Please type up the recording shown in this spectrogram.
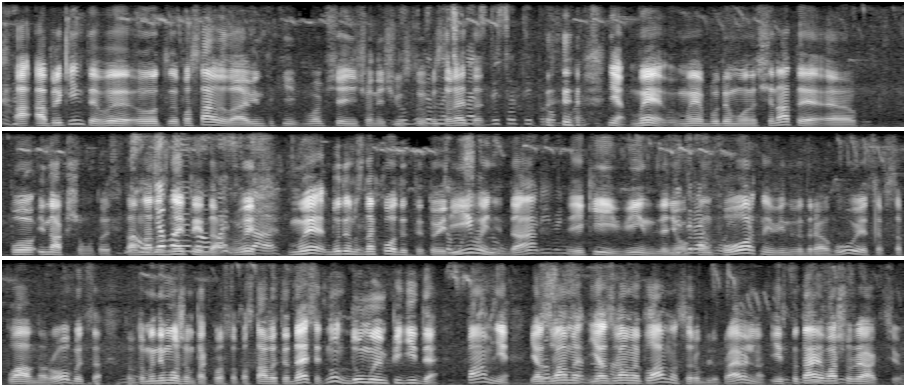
А, а прикиньте, ви от поставили, а він такий взагалі нічого не Ну, чувствує. будемо представляєте? починати з 10 пробувати. Ні, ми, ми будемо починати е, по-інакшому. Тобто там Ну, треба знайти. на Да. увазі, Ви, да. ми будемо знаходити той Тому що, рівень, ну, да, той рівень який він для нього відреагує. комфортний, він відреагує, це все плавно робиться. Тобто Ну. ми не можемо так просто поставити 10, ну думаємо, підійде. Памні, я з вами, я з вами плавно це роблю, правильно? І спитаю вашу реакцію.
